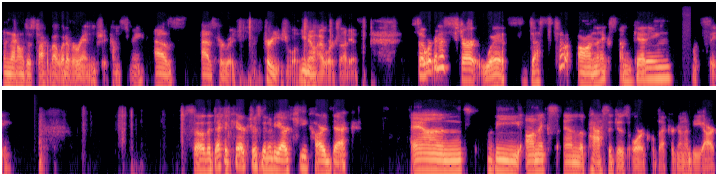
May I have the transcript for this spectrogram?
and then I'll just talk about whatever random shit comes to me as as per per usual. You know how it works, audience. So we're gonna start with Dust to Onyx. I'm getting, let's see. So the deck of characters is going to be our key card deck. And the Onyx and the Passages Oracle deck are going to be our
